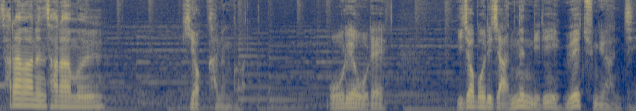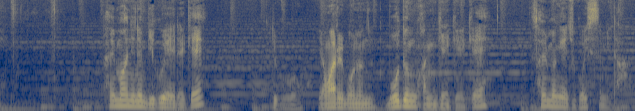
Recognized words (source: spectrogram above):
사랑하는 사람을 기억하는 것, 오래오래 잊어버리지 않는 일이 왜 중요한지, 할머니는 미구엘에게 그리고 영화를 보는 모든 관객에게 설명해 주고 있습니다.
